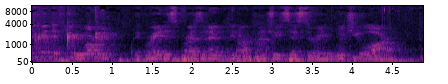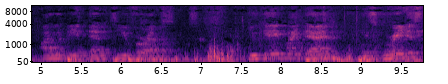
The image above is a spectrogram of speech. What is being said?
Even if you weren't the greatest president in our country's history, which you are, I would be indebted to you forever. You gave my dad his greatest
